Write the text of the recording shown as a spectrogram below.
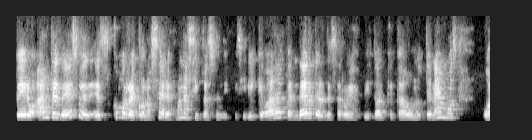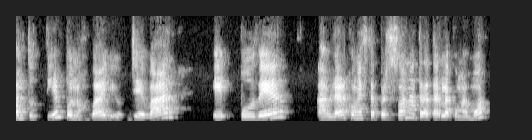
Pero antes de eso es, como reconocer, es una situación difícil y que va a depender del desarrollo espiritual que cada uno tenemos, cuánto tiempo nos va a llevar eh, poder hablar con esta persona, tratarla con amor,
